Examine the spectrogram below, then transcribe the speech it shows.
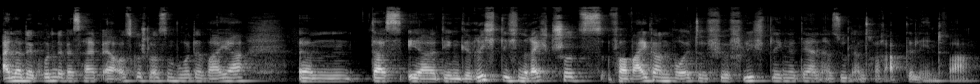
einer der Gründe, weshalb er ausgeschlossen wurde, war ja, ähm, dass er den gerichtlichen Rechtsschutz verweigern wollte für Flüchtlinge, deren Asylantrag abgelehnt war.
